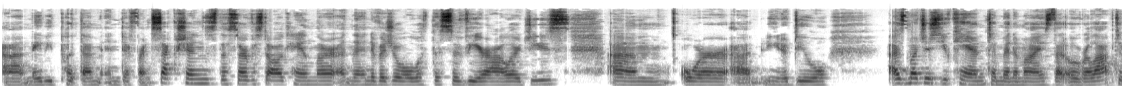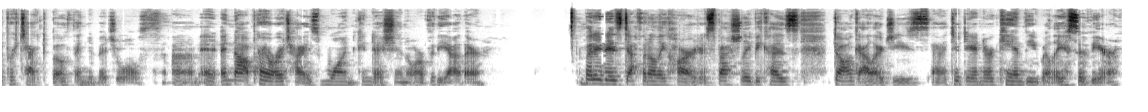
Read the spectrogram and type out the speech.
uh, maybe put them in different sections: the service dog handler and the individual with the severe allergies, um, or um, you know, do as much as you can to minimize that overlap to protect both individuals um, and, and not prioritize one condition over the other but it is definitely hard, especially because dog allergies uh, to dander can be really severe.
